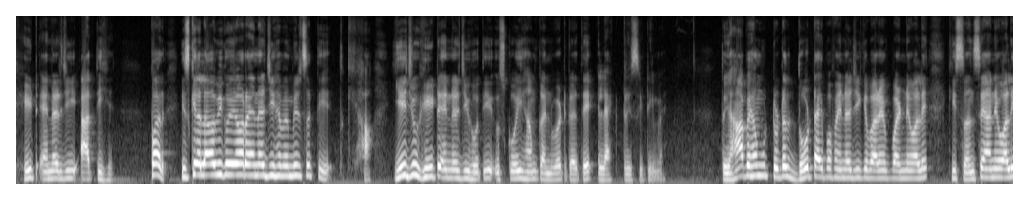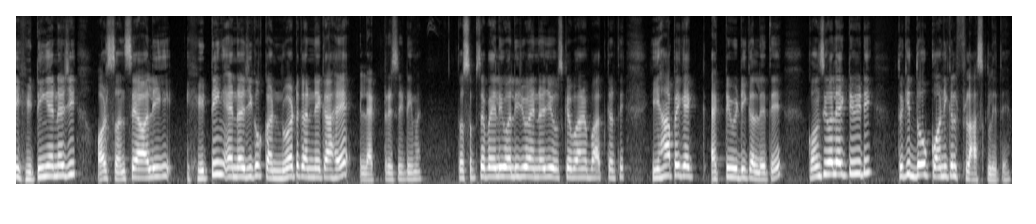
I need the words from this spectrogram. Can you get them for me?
हीट एनर्जी आती है। पर इसके अलावा भी कोई और एनर्जी हमें मिल सकती है? तो हाँ ये जो हीट एनर्जी होती है, उसको ही हम कन्वर्ट करते हैं इलेक्ट्रिसिटी में। तो यहाँ पे हम टोटल दो टाइप ऑफ़ एनर्जी के बारे में पढ़ने वाले कि सन से आने वाली हीटिंग एनर्जी और सन से वाली हीटिंग एनर्जी को कन्वर्ट करने का है इलेक्ट्रिसिटी में। तो सबसे पहली वाली जो एनर्जी उसके बारे में बात करते यहाँ पे एक एक्टिविटी कर लेते कौन सी वाली एक्टिविटी तो कि दो कॉनिकल फ्लास्क लेते हैं।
